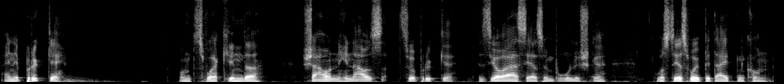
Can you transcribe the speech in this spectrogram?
Eine Brücke und zwei Kinder schauen hinaus zur Brücke. Ist ja auch sehr symbolisch, gell? was das wohl bedeuten kann.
